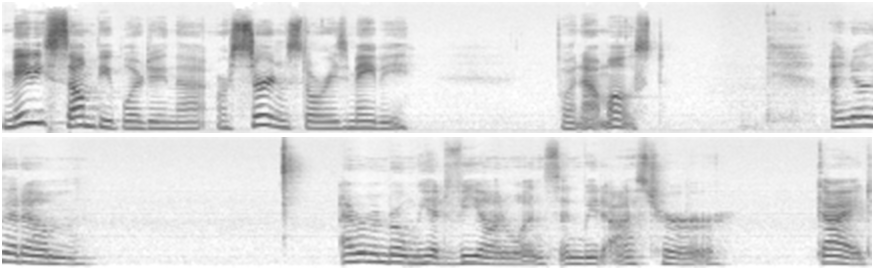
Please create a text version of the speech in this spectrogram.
Maybe some people are doing that or certain stories maybe, but not most. I know that um I remember when we had V on once and we'd asked her guide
